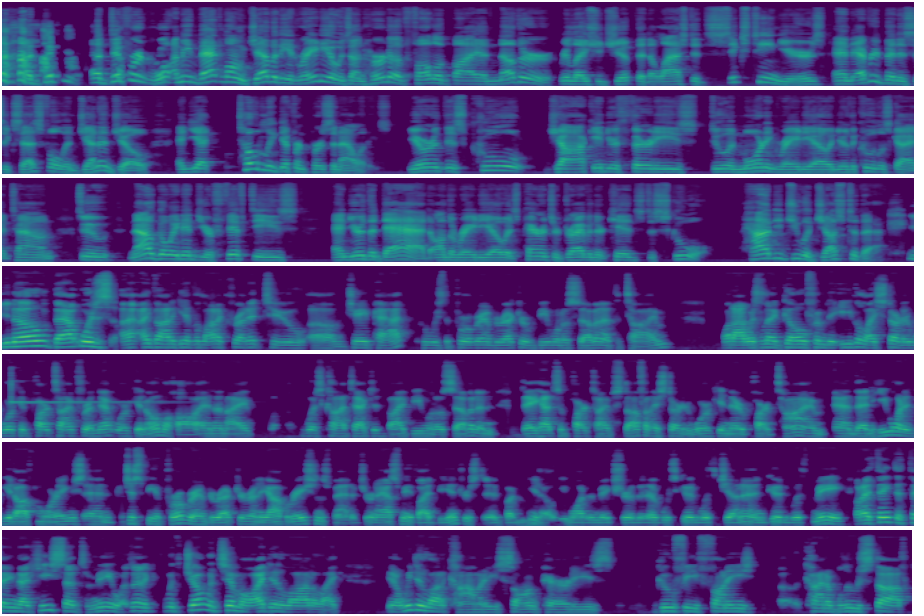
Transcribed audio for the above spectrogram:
a different a different role. I mean, that longevity in radio is unheard of. Followed by another relationship that lasted 16 years and every bit as successful in Jen and Joe, and yet totally different personalities. You're this cool jock in your 30s doing morning radio, and you're the coolest guy in town. To now going into your 50s and you're the dad on the radio as parents are driving their kids to school. How did you adjust to that? You know, that was, I, I got to give a lot of credit to um, Jay Pat, who was the program director of B107 at the time. When I was let go from the Eagle, I started working part time for a network in Omaha, and then I was contacted by B107 and they had some part-time stuff and I started working there part-time and then he wanted to get off mornings and just be a program director and the operations manager and asked me if I'd be interested but you know he wanted to make sure that it was good with Jenna and good with me. But I think the thing that he said to me was and with Joe and Timmo I did a lot of like you know we did a lot of comedies song parodies goofy funny uh, kind of blue stuff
